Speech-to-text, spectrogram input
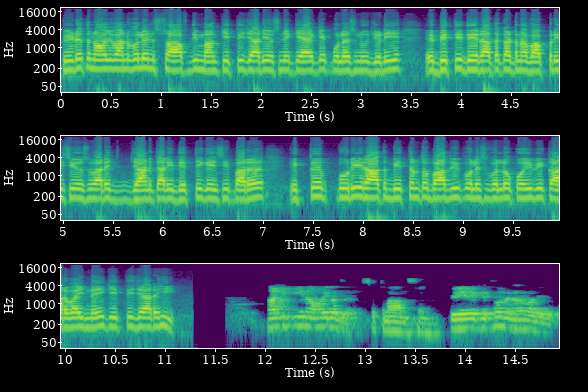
ਪੀੜਤ ਨੌਜਵਾਨ ਵੱਲੋਂ ਇਨਸਾਫ ਦੀ ਮੰਗ ਕੀਤੀ ਜਾ ਰਹੀ। ਉਸਨੇ ਕਿਹਾ ਕਿ ਪੁਲਿਸ ਨੂੰ ਜਿਹੜੀ ਇਹ ਬੀਤੀ ਦੇਰ ਰਾਤ ਘਟਨਾ ਵਾਪਰੀ ਸੀ, ਉਸ ਬਾਰੇ ਜਾਣਕਾਰੀ ਦਿੱਤੀ ਗਈ ਸੀ, ਪਰ ਇੱਕ ਪੂਰੀ ਰਾਤ ਬੀਤਣ ਤੋਂ ਬਾਅਦ ਵੀ ਪੁਲਿਸ ਵੱਲੋਂ ਕੋਈ ਵੀ ਕਾਰਵਾਈ ਨਹੀਂ ਕੀਤੀ ਜਾ ਰਹੀ। ਹਾਂਜੀ ਕੀ ਨਾਮ ਹੈ ਤੁਹਾਡਾ? ਸਤਨਾਮ ਸਿੰਘ। ਤੇ ਕਿੱਥੋਂ ਦੇ ਰਹਿਣ ਵਾਲੇ ਹੋ?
